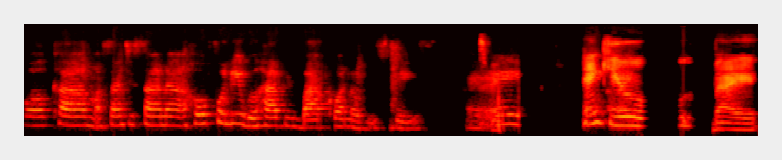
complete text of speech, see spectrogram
Welcome, Asante Sana. Hopefully we'll have you back one of these days. All right. Thank you. Bye.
